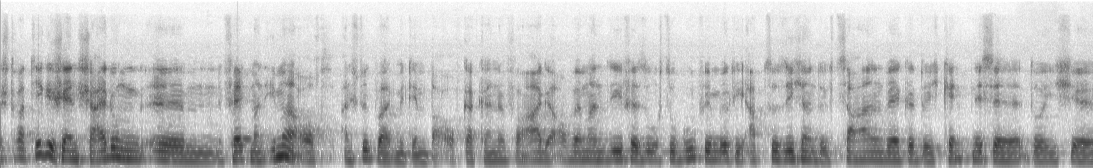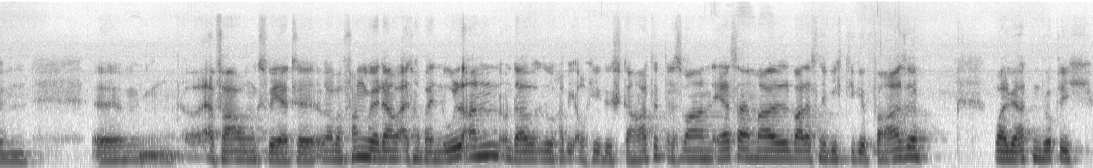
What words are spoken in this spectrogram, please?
Strategische Entscheidungen ähm, fällt man immer auch ein Stück weit mit dem Bauch, gar keine Frage. Auch wenn man sie versucht, so gut wie möglich abzusichern durch Zahlenwerke, durch Kenntnisse, durch ähm, ähm, Erfahrungswerte. Aber fangen wir da erstmal bei Null an und da so habe ich auch hier gestartet. Das waren erst einmal war das eine wichtige Phase, weil wir hatten wirklich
